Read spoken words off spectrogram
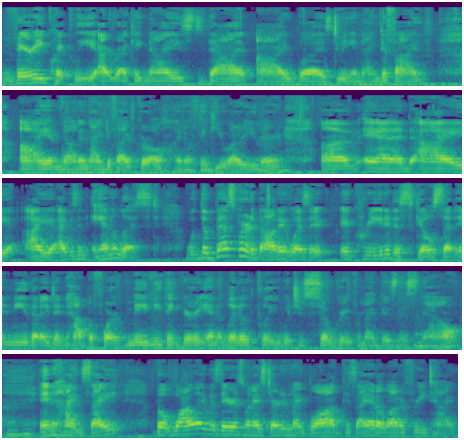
Very quickly, I recognized that I was doing a nine to five. I am not a nine to five girl. I don't think you are either. Mm-hmm. Um, and I, I, I was an analyst. The best part about it was it, it created a skill set in me that I didn't have before. It made me think very analytically, which is so great for my business mm-hmm. now mm-hmm. in hindsight. But while I was there is when I started my blog because I had a lot of free time.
